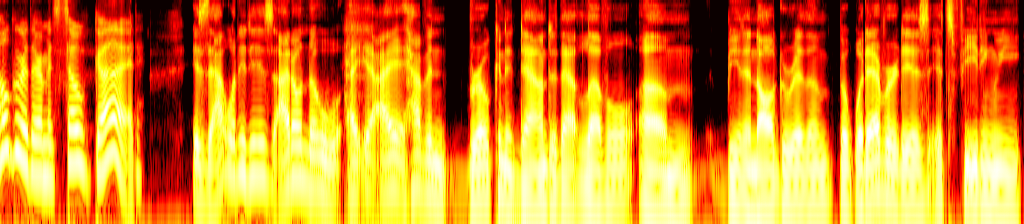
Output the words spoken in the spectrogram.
algorithm is so good. Is that what it is? I don't know. I, I haven't broken it down to that level, um, being an algorithm, but whatever it is, it's feeding me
